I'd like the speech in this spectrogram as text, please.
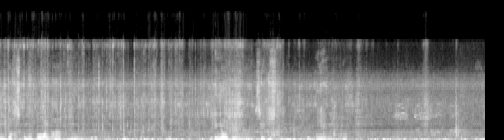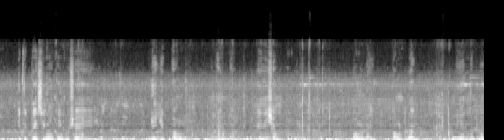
unbox ko na po ang aking in-order na safe stick. Ayan po. Ititesting natin kung siya ay legit pang maganda. Pwede siyang pang, light, pang vlog. Ayan na po.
